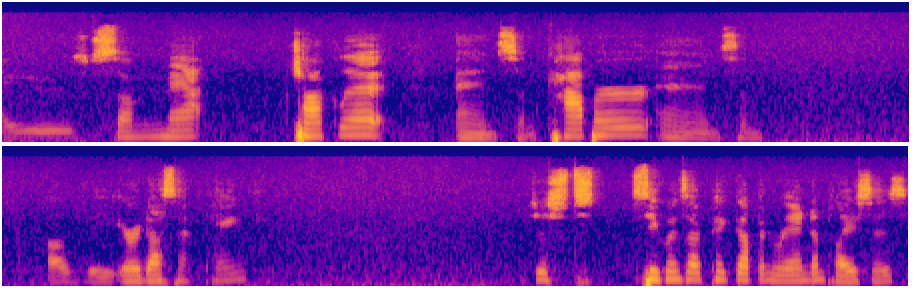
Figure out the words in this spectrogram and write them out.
I used some matte chocolate and some copper and some of the iridescent pink. Just sequins I've picked up in random places.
